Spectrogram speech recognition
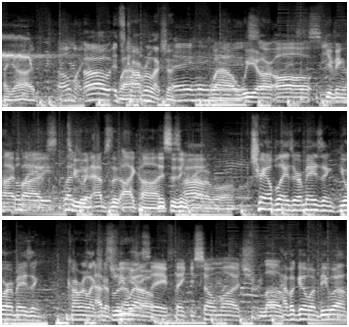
My God. Oh my god. Oh, it's Wow. Carmen Electra. Hey, hey, Wow, hey, we so are all to see giving high Milady. fives to an absolute icon. This is uh, incredible. Trailblazer, amazing. You are amazing. Carmen Electra, Absolute be well. Safe. Thank you so much. love. Have a good one. Be well.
